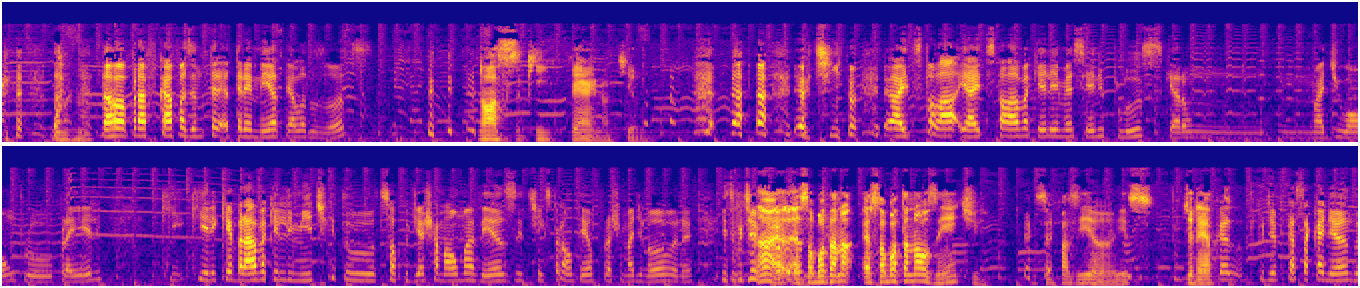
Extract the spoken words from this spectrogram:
dava pra ficar fazendo tre- tremer a tela dos outros. Nossa, que inferno aquilo. eu tinha. Aí tu, instalava, e aí tu instalava aquele MSN Plus, que era um, um add-on pro, pra ele, que, que ele quebrava aquele limite que tu só podia chamar uma vez e tu tinha que esperar um tempo pra chamar de novo, né? E tu podia Não, é, é fazendo- só botar no, é só botar no ausente. Você fazia isso tu podia direto. ficar- tu podia ficar sacaneando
